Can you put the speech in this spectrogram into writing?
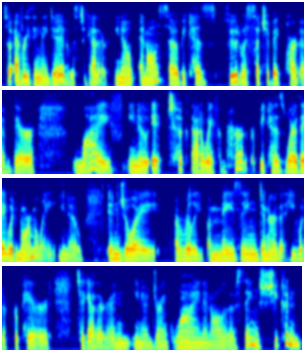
so everything they did was together. You know, and also because food was such a big part of their life, you know, it took that away from her because where they would normally, you know, enjoy a really amazing dinner that he would have prepared together and you know drank wine and all of those things. She couldn't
